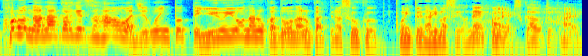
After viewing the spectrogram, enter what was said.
この7ヶ月半は自分にとって有用なのかどうなのかっていうのはすごくポイントになりますよね、今後使うときに、はい。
